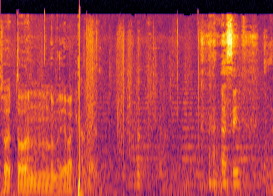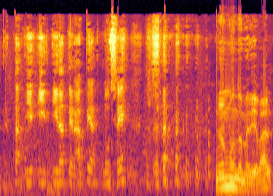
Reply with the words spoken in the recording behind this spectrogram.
sobre todo en un mundo medieval. Tal vez. Así. Y- Ir a terapia, no sé. O sea, En un mundo medieval,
